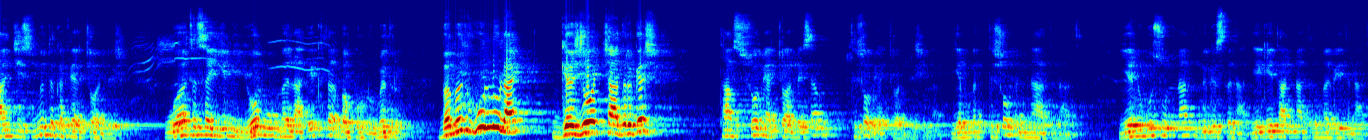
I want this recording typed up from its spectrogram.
አንቺስ ምን ትከፍያቸዋለሽ? ወትሰይም ዮሙ መላእክተ በኩሉ ምድር፣ በምድር ሁሉ ላይ ገዢዎች አድርገሽ ታሾሚያቸዋለሽ ሳይሆን ትሾሚያቸዋለሽ ይላል። የምትሾም እናት ናት። የንጉሱ እናት ንግሥት ናት። የጌታ እናት እመቤት ናት።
